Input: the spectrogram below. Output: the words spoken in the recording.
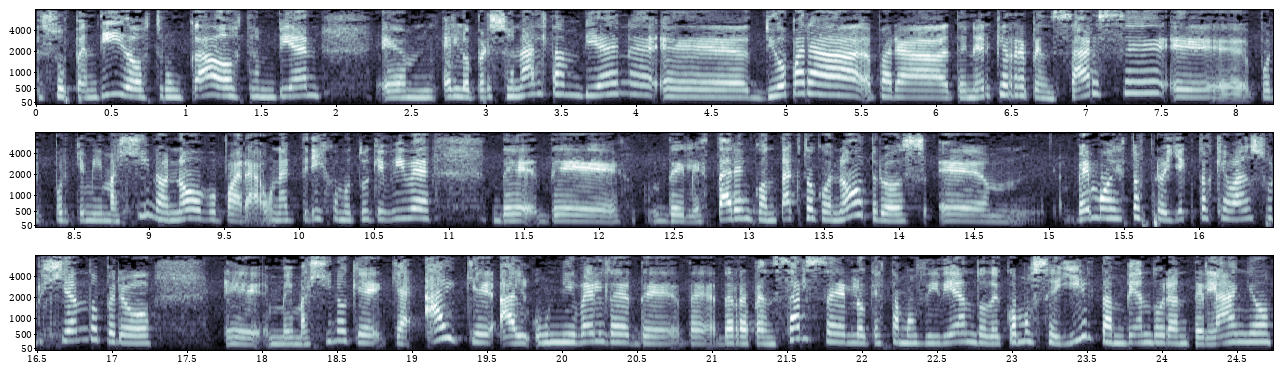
suspendidos, truncados también. Eh, en lo personal también eh, dio para, para tener que repensarse, eh, por, porque me imagino, ¿no? Para una actriz como tú que vive de, de del estar en contacto con otros, vemos estos proyectos que van surgiendo, pero me imagino que, que, hay que algún nivel de, de, de, repensarse en lo que estamos viviendo, de cómo seguir también durante el año.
